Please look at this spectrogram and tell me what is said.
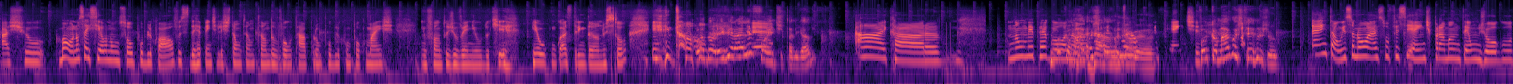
acho. Bom, eu não sei se eu não sou o público-alvo, se de repente eles estão tentando voltar para um público um pouco mais infanto-juvenil do que eu, com quase 30 anos, sou. Então. Eu adorei virar elefante, tá ligado? Ai, cara. Não me pegou, não. mais gostei, não não é pegou. o suficiente. Foi o que eu mais gostei no jogo. É, então, isso não é suficiente pra manter um jogo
